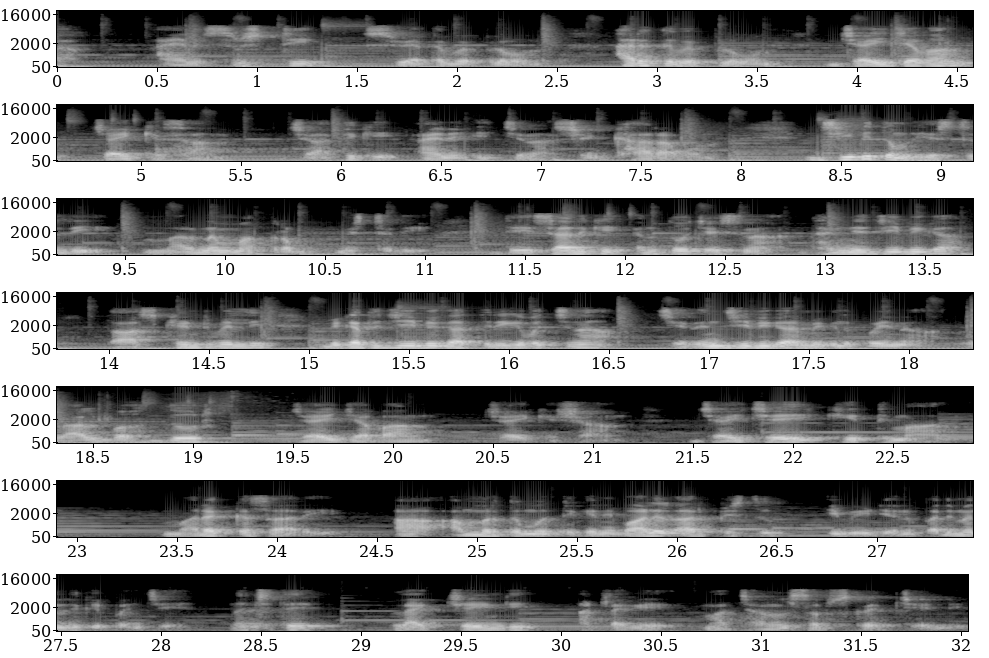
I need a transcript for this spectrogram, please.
ఆయన సృష్టి శ్వేత విప్లవం హరిత విప్లవం జై జవాన్ జై కిసాన్. జాతికి ఆయన ఇచ్చిన శంఖారావం. జీవితం హిస్టరీ మరణం మాత్రం మిస్టరీ. దేశానికి ఎంతో చేసిన ధన్యజీవిగా తాస్కెంట్ వెళ్ళి విగతజీవిగా తిరిగి వచ్చిన చిరంజీవిగా మిగిలిపోయిన లాల్ బహదూర్ జై జవాన్ జై కిషాన్ జై జై కీర్తిమాన్. మరొక్కసారి ఆ అమృతమూర్తికి నివాళులు అర్పిస్తూ ఈ వీడియోను పది మందికి పంచే నచ్చితే లైక్ చేయండి అట్లాగే మా ఛానల్ సబ్స్క్రైబ్ చేయండి.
